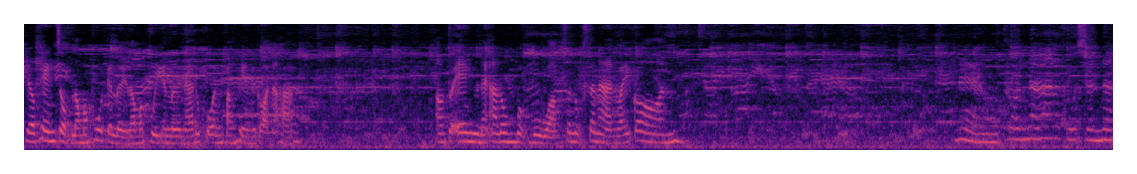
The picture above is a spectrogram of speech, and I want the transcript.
เดี๋ยวเพลงจบเรามาพูดกันเลย เรามาคุยกันเลยนะทุกคนฟังเพลงไปก่อนนะคะ เอาตัวเองอยู่ในอารมณ์บวกๆสนุกสนานไว้ก่อนแนวเท่านั้นผู้ชนะ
